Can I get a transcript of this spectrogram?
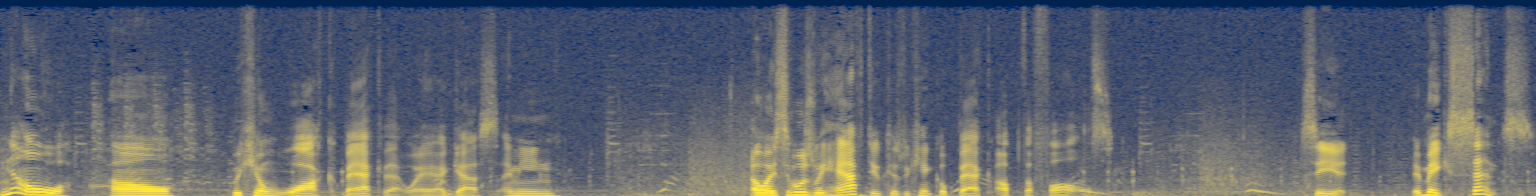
No. Oh, we can walk back that way, I guess. I mean... Oh, I suppose we have to because we can't go back up the falls. See, it, it makes sense.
